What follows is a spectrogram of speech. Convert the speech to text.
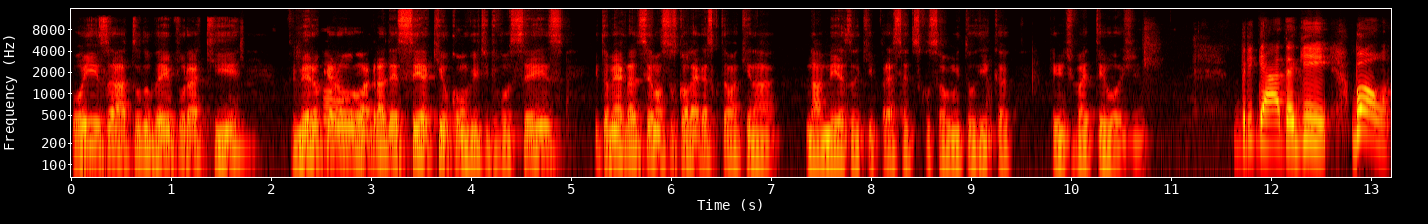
Oi, Isa, tudo bem por aqui? Primeiro eu quero agradecer aqui o convite de vocês e também agradecer nossos colegas que estão aqui na, na mesa aqui para essa discussão muito rica que a gente vai ter hoje. Obrigada, Gui. Bom,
